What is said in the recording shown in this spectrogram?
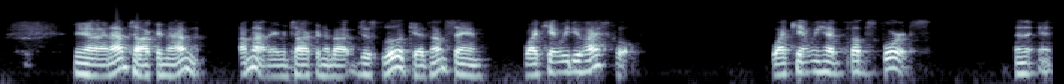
you know, and I'm talking. I'm I'm not even talking about just little kids. I'm saying, why can't we do high school? Why can't we have club sports? And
